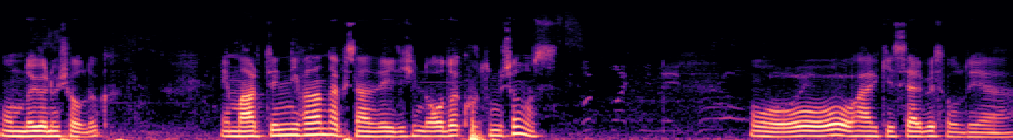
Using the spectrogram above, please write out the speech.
Onu da görmüş olduk. E Martinelli falan da hapishanedeydi. Şimdi o da kurtulmuş olmasın? Oo herkes serbest oldu ya.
